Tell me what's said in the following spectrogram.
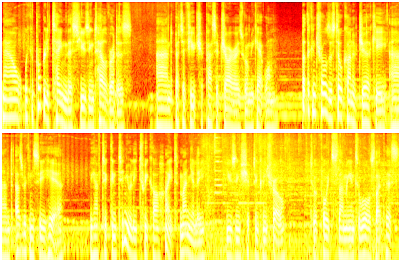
Now, we could probably tame this using tail rudders and better future passive gyros when we get one. But the controls are still kind of jerky and as we can see here, we have to continually tweak our height manually using shift and control to avoid slamming into walls like this.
